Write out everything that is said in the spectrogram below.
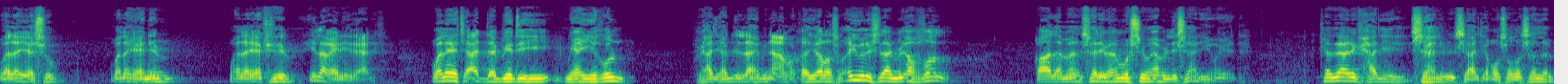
ولا يسب ولا ينم ولا يكذب إلى غير ذلك ولا يتعدى بيده بأي ظلم. في حديث عبد الله بن عمر قال يا رسول أي الإسلام أفضل قال من سلم المسلم من لسانه ويده. كذلك حديث سهل بن سعد يقول صلى الله عليه وسلم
